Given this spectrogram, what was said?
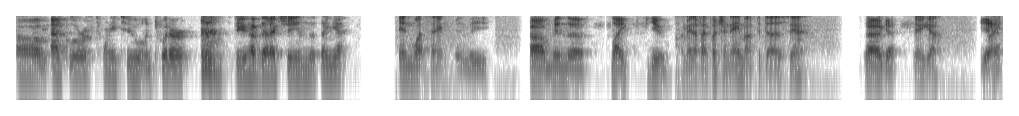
Um, at Glorif22 on Twitter. Do you have that actually in the thing yet? In what thing? In the um in the like view. I mean, if I put your name up, it does. Yeah. Okay. There you go. Yeah. Right?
